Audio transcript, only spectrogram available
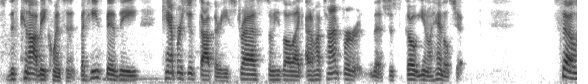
So this cannot be coincidence, but he's busy. Campers just got there. He's stressed. So he's all like, I don't have time for this. Just go, you know, handle shit. So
